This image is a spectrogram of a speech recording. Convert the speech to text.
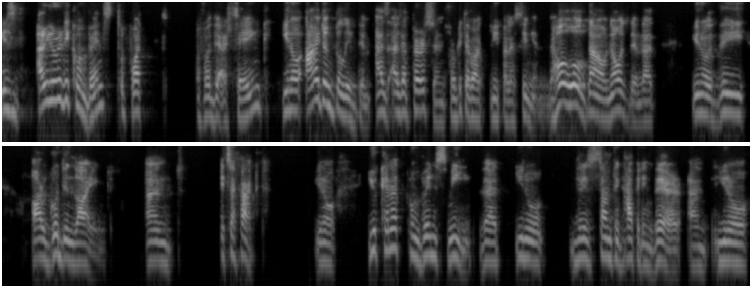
Is are you really convinced of what of what they are saying. You know, I don't believe them as as a person. Forget about me, Palestinian. The whole world now knows them that, you know, they are good in lying, and it's a fact. You know, you cannot convince me that you know there is something happening there, and you know,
